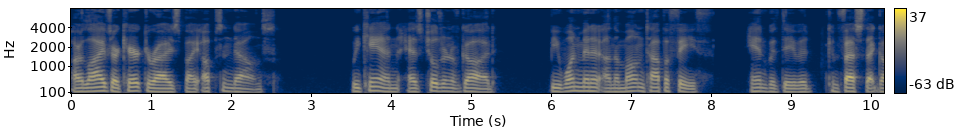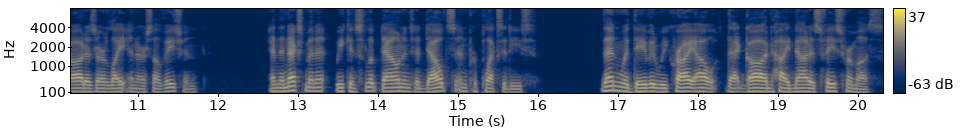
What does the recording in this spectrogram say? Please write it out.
our lives are characterized by ups and downs. We can, as children of God, be one minute on the mountaintop of faith, and with David, confess that God is our light and our salvation, and the next minute we can slip down into doubts and perplexities. Then with David we cry out that God hide not his face from us,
